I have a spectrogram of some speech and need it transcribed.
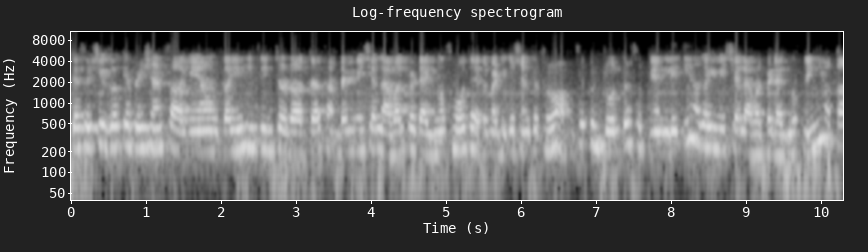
जैसे शीजो के पेशेंट्स आ गए हैं, उनका यही सीन चल रहा होता है समटाइम इनिशियल लेवल पे डायग्नोस हो जाए तो मेडिकेशन के थ्रू आप उसे कंट्रोल कर सकते हैं। लेकिन अगर इनिशियल लेवल पे डायग्नोस नहीं होता,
